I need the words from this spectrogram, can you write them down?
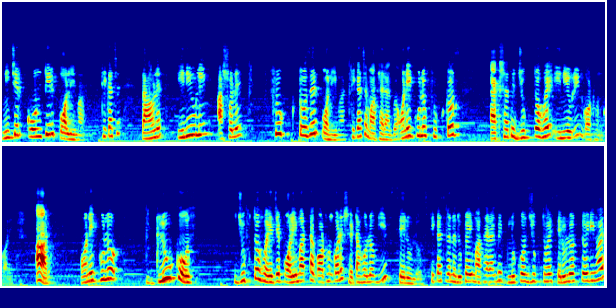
নিচের কোনটির পলিমার? ঠিক আছে? তাহলে ইনিউলিন আসলে ফ্রুক্টোজের পলিমার। ঠিক আছে? মাথায় রাখবে। অনেকগুলো ফ্রুক্টোজ একসাথে যুক্ত হয়ে ইনিউলিন গঠন করে। আর অনেকগুলো গ্লুকোজ যুক্ত হয়ে যে পলিমারটা গঠন করে সেটা হলো গিয়ে সেলুলোজ। ঠিক আছে? তাহলে দুটোই মাথায় রাখবে। গ্লুকোজ যুক্ত হয়ে সেলুলোজ তৈরি হয়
